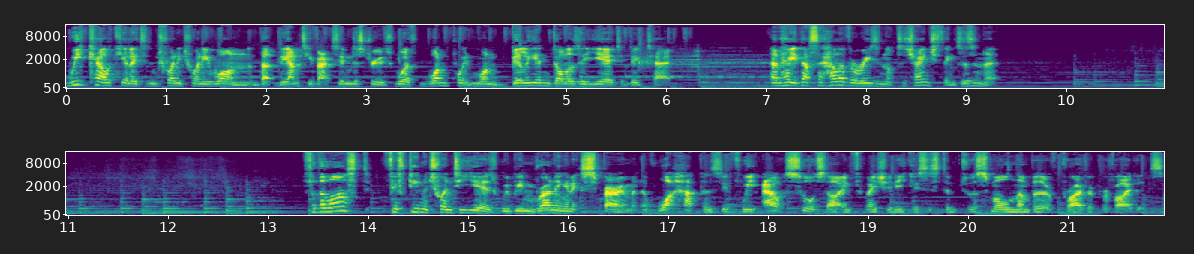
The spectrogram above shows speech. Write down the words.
we calculated in 2021 that the anti vax industry is worth $1.1 billion a year to big tech. And hey, that's a hell of a reason not to change things, isn't it? For the last 15 or 20 years, we've been running an experiment of what happens if we outsource our information ecosystem to a small number of private providers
